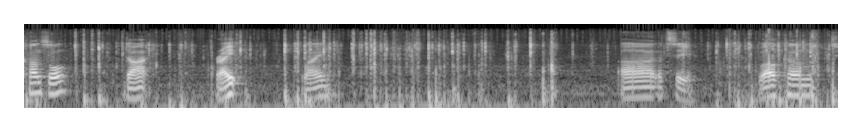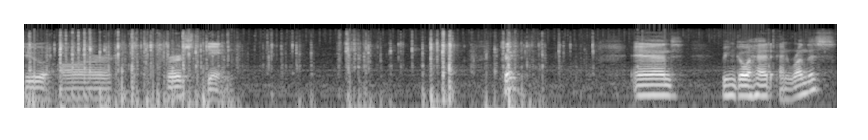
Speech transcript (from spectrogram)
console dot write line uh, let's see welcome to our first game Okay. And we can go ahead and run this.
